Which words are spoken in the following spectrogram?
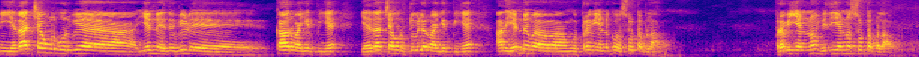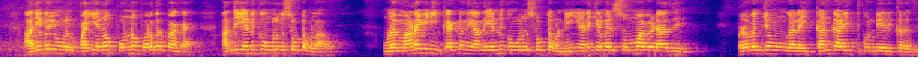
நீங்கள் ஏதாச்சும் உங்களுக்கு ஒரு வீ எண்ணு இது வீடு கார் வாங்கியிருப்பீங்க. ஏதாச்சும் ஒரு டூ வீலர் வாங்கியிருப்பீங்க. அது எண்ணு உங்கள் பிறவி எண்ணுக்கும் சூட்டபிள் ஆகும். பிறவி எண்ணும் விதி எண்ணும் சூட்டபிள் ஆகும். அதே மாதிரி உங்களுக்கு பையனோ பொண்ணோ பிறந்திருப்பாங்க. அந்த எண்ணுக்கு உங்களுக்கு சூட்டபிள் ஆகும். உங்களை மனைவி நீங்கள் கட்டினீங்க அந்த எண்ணுக்கு உங்களுக்கு சூட்டபிள் நீங்கள் நினைக்கிற மாதிரி சும்மா விடாது. பிரபஞ்சம் உங்களை கண்காணித்து கொண்டே இருக்கிறது.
